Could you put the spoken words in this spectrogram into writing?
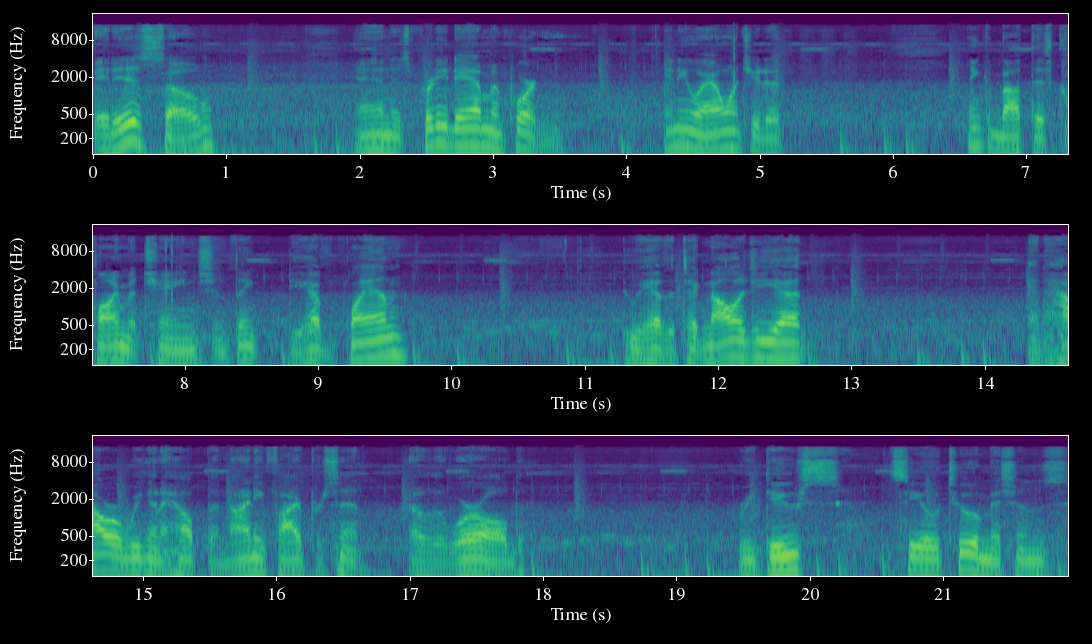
it is so, and it's pretty damn important. Anyway, I want you to think about this climate change and think do you have a plan? Do we have the technology yet? And how are we going to help the 95% of the world reduce CO2 emissions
